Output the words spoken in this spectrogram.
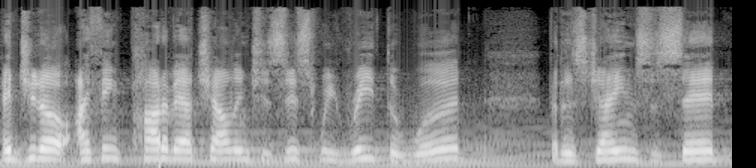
And you know, I think part of our challenge is this we read the word, but as James has said,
